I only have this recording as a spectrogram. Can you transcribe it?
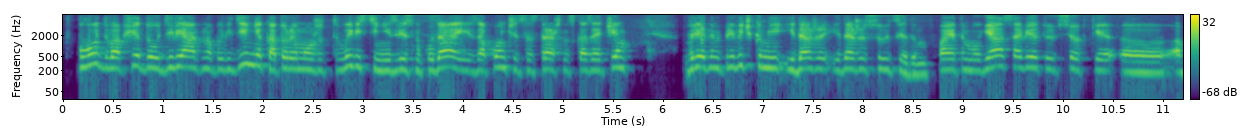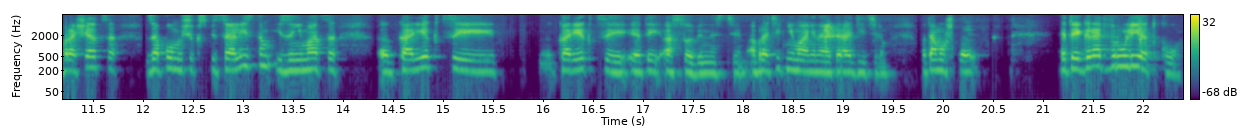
вплоть вообще до девиантного поведения, которое может вывести неизвестно куда и закончиться, страшно сказать, чем вредными привычками и даже, и даже суицидом. Поэтому я советую все-таки э, обращаться за помощью к специалистам и заниматься э, коррекцией, коррекцией этой особенности. Обратить внимание на это родителям, потому что это играть в рулетку,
